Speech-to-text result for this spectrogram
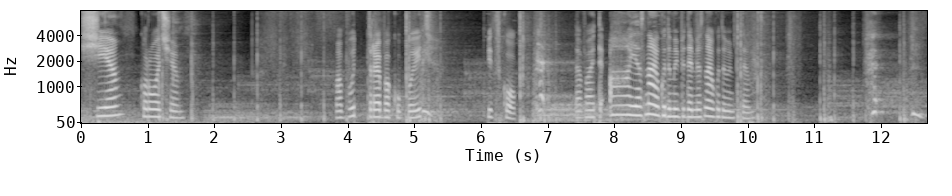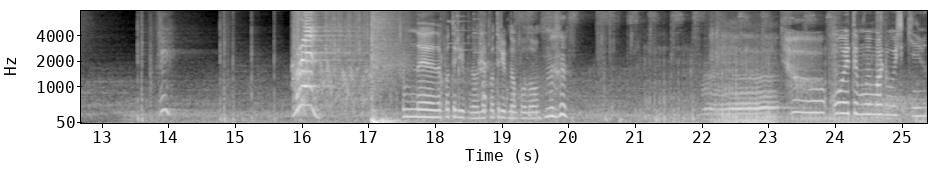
Ще, коротше. Мабуть, треба купити підскок. Давайте. А, я знаю, куди ми підемо, я знаю, куди ми підемо. Не, не потрібно, не потрібно було. Ой, ти мой малюський.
